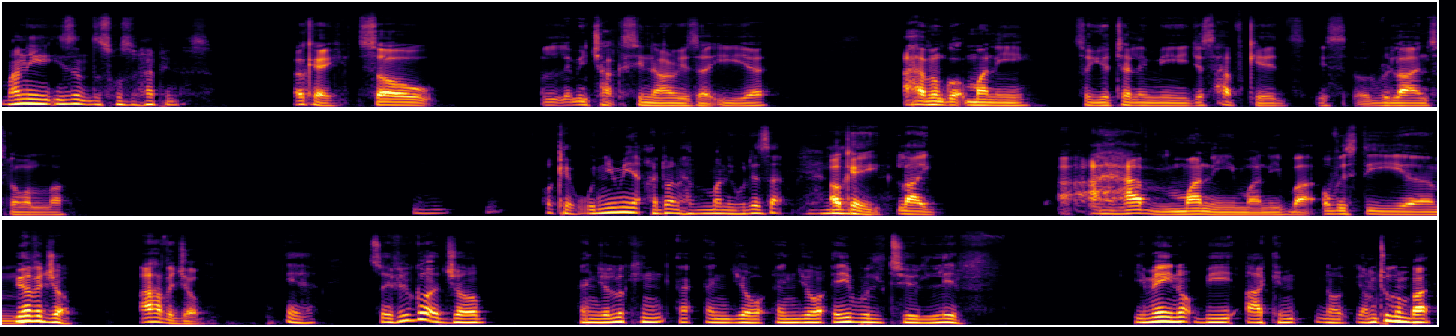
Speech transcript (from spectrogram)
money isn't the source of happiness. Okay, so let me chuck scenarios at you. Yeah, I haven't got money, so you're telling me just have kids. It's reliance on Allah. Okay, when you mean I don't have money, what does that mean? Okay, like I have money, money, but obviously, um, you have a job. I have a job. Yeah. So if you've got a job and you're looking and you're and you're able to live, it may not be I can no I'm talking about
